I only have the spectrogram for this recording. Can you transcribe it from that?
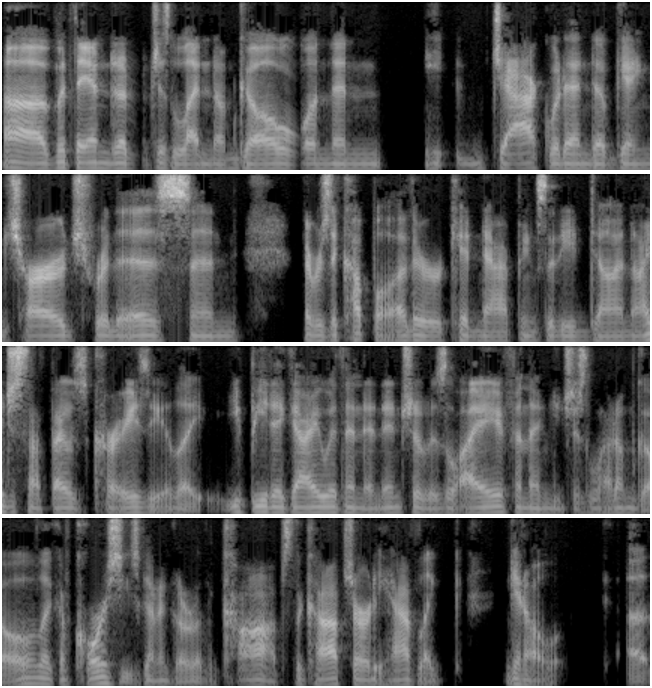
Uh, but they ended up just letting him go. And then he, Jack would end up getting charged for this. And there was a couple other kidnappings that he'd done. I just thought that was crazy. Like you beat a guy within an inch of his life and then you just let him go. Like, of course he's going to go to the cops. The cops already have like, you know, uh,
